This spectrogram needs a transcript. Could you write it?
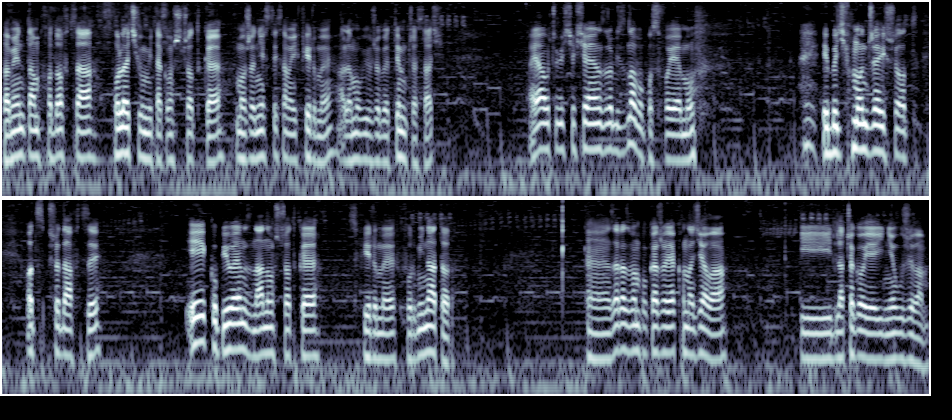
Pamiętam hodowca polecił mi taką szczotkę, może nie z tej samej firmy, ale mówił, żeby tym czesać. A ja oczywiście chciałem zrobić znowu po swojemu i być mądrzejszy od, od sprzedawcy. I kupiłem znaną szczotkę z firmy Furminator. E, Zaraz Wam pokażę jak ona działa i dlaczego jej nie używam.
